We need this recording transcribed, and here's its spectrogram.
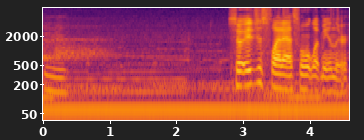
Hmm. So it just flat ass won't let me in there.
